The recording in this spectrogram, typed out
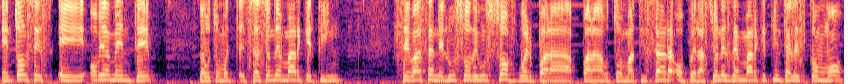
Entonces, eh, obviamente, la automatización de marketing se basa en el uso de un software para, para automatizar operaciones de marketing, tales como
